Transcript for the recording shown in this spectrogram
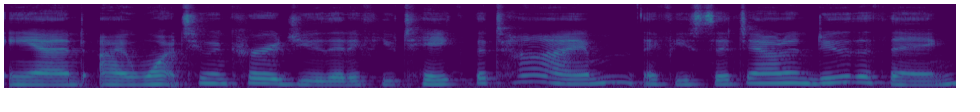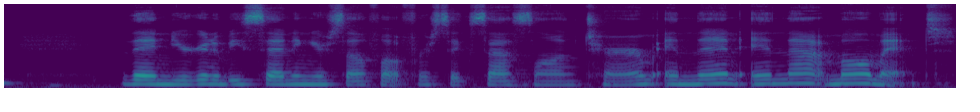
and I want to encourage you that if you take the time, if you sit down and do the thing, then you're going to be setting yourself up for success long term. And then in that moment,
